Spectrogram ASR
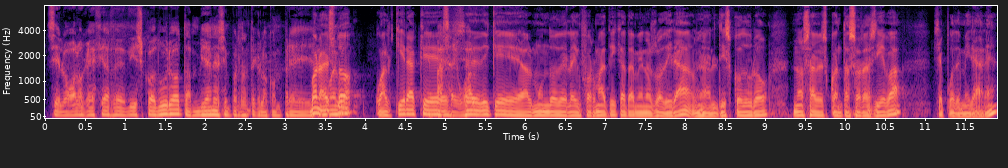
Sí, luego lo que decías de disco duro, también es importante que lo compre Bueno, nuevo. esto cualquiera que se dedique al mundo de la informática también os lo dirá. El disco duro no sabes cuántas horas lleva, se puede mirar, ¿eh?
